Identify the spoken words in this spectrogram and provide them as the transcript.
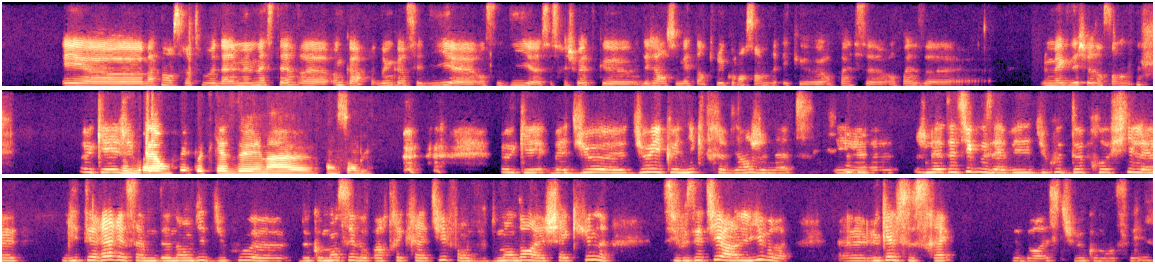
Et maintenant, on se retrouve dans le même master encore. Donc, on s'est dit, on s'est dit, ce serait chouette que déjà on se mette dans tous les cours ensemble et qu'on passe, on passe le max des choses ensemble. Ok. Donc voilà, on fait le podcast de Emma euh, ensemble. ok, bah, duo, euh, duo, iconique, très bien, je note. Et euh, je note aussi que vous avez du coup deux profils littéraires et ça me donne envie du coup de commencer vos portraits créatifs en vous demandant à chacune si vous étiez un livre, lequel ce serait? Déborah, si tu veux commencer.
